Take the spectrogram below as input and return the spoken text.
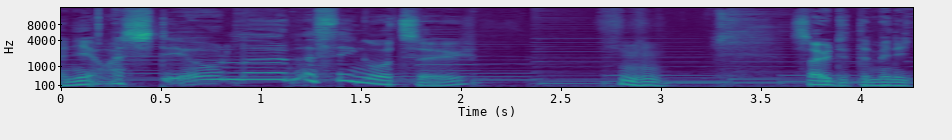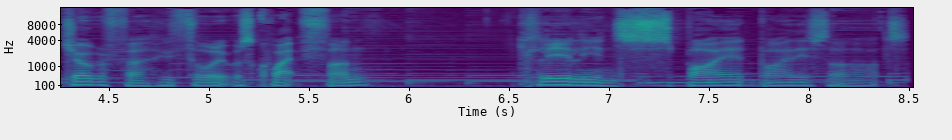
and yet I still learn a thing or two. so did the mini geographer, who thought it was quite fun, clearly inspired by this art.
